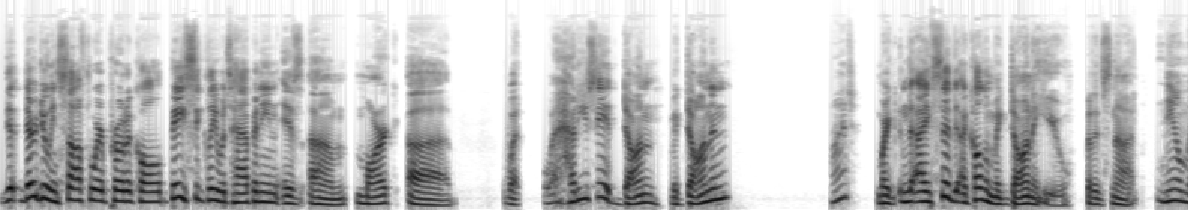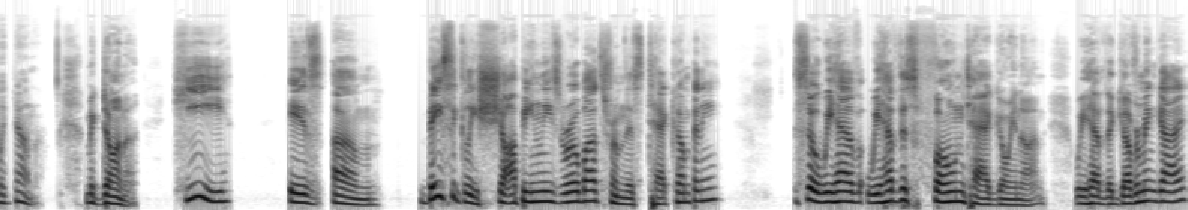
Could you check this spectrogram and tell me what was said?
they're doing software protocol. Basically, what's happening is um Mark, uh, how do you say it? Don McDonough. What? Mc- I said I called him McDonough, but it's not Neal McDonough. McDonough. He is um basically shopping these robots from this tech company. So we have we have this phone tag going on. We have the government guy,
